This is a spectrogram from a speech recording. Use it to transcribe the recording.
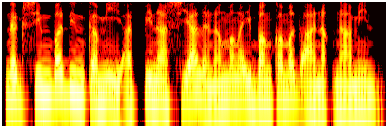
Nagsimba din kami at pinasyalan ang mga ibang kamag-anak namin.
